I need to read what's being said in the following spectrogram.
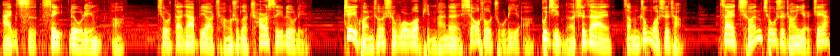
XC60 啊，就是大家比较常说的叉 C60。这款车是沃尔沃品牌的销售主力啊，不仅呢是在咱们中国市场，在全球市场也是这样。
